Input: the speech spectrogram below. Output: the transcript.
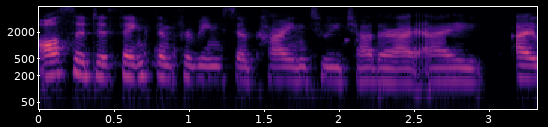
also to thank them for being so kind to each other. I I, I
